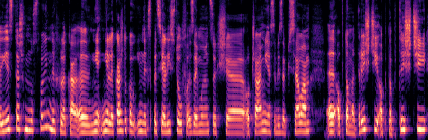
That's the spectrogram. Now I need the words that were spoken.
jest też mnóstwo innych lekarzy, nie, nie lekarzy, tylko innych specjalistów zajmujących się oczami. Ja sobie zapisałam e, optometryści, optoptyści,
